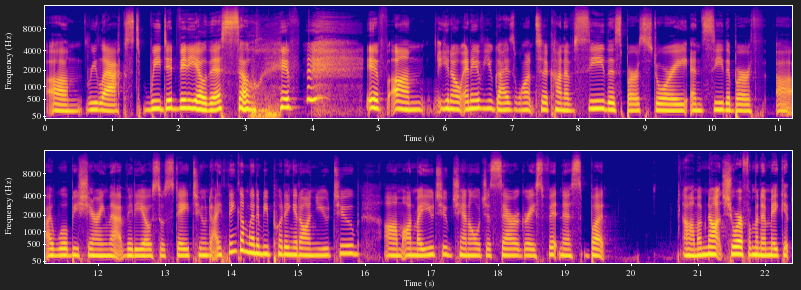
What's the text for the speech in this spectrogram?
um, relaxed. We did video this, so if if um you know any of you guys want to kind of see this birth story and see the birth uh, I will be sharing that video, so stay tuned. I think I'm going to be putting it on YouTube, um, on my YouTube channel, which is Sarah Grace Fitness. But um, I'm not sure if I'm going to make it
